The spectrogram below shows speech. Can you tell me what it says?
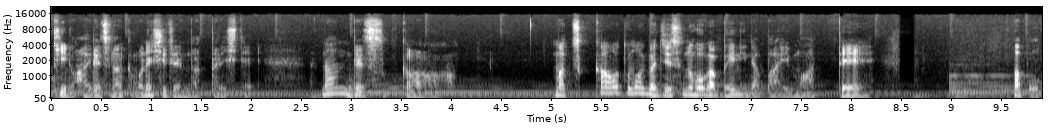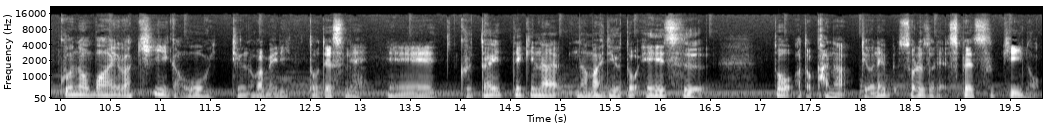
キーの配列なんかもね自然だったりして。なんですがまあ使おうと思えば JIS の方が便利な場合もあってまあ、僕の場合はキーが多いっていうのがメリットですね。えー、具体的な名前で言うと英数とあとかなっていうねそれぞれスペースキーの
